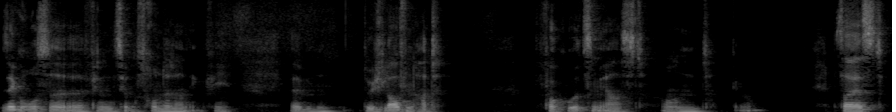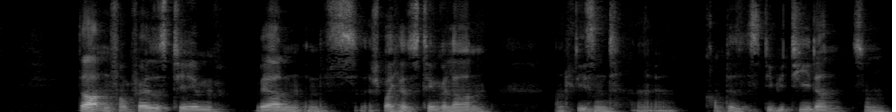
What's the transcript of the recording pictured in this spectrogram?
sehr große äh, Finanzierungsrunde dann irgendwie ähm, durchlaufen hat. Vor kurzem erst. Und genau. Das heißt, Daten vom Quellsystem werden in das Speichersystem geladen. Anschließend äh, kommt dieses DBT dann zum,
